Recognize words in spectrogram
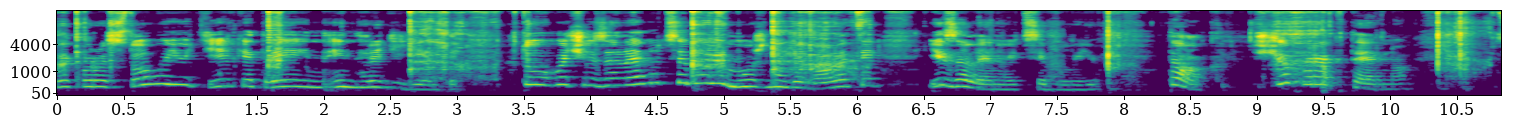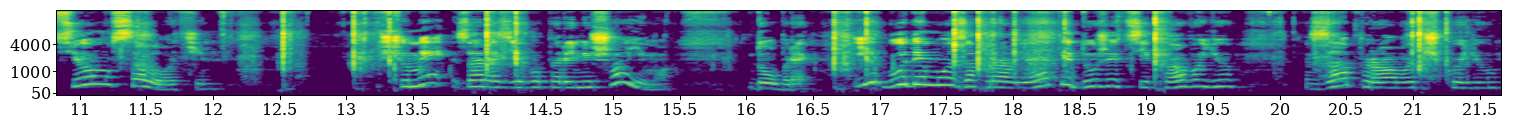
використовую тільки три інгредієнти. Хто хоче зелену цибулю, можна додати і зеленою цибулею. Так, що характерно в цьому салаті, що ми зараз його перемішаємо добре і будемо заправляти дуже цікавою заправочкою.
